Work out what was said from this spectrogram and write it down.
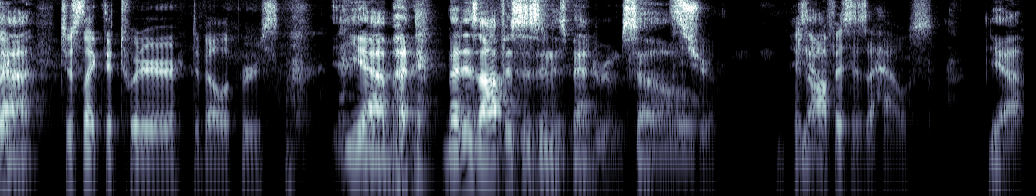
Yeah. like just like the Twitter developers. yeah, but but his office is in his bedroom, so That's true. His Yeah. office is a house. Yeah.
